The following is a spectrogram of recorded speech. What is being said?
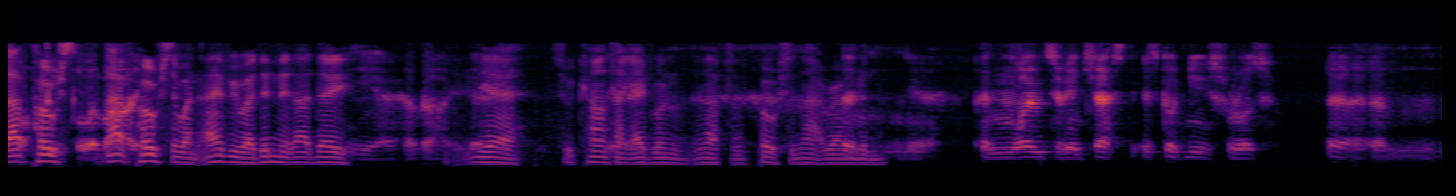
That post, that poster went everywhere, didn't it, that day? Yeah, right. Yeah. So we can't thank Yeah. everyone enough for posting that around. and, And yeah, and loads of interest is good news for us. Um,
